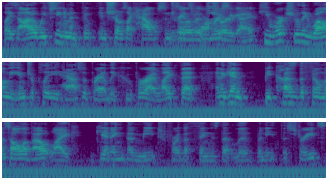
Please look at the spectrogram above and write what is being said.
plays Otto. We've seen him in in shows like House and He's a bit Transformers. guy. He works really well in the interplay he has with Bradley Cooper. I like that, and again because the film is all about like getting the meat for the things that live beneath the streets.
